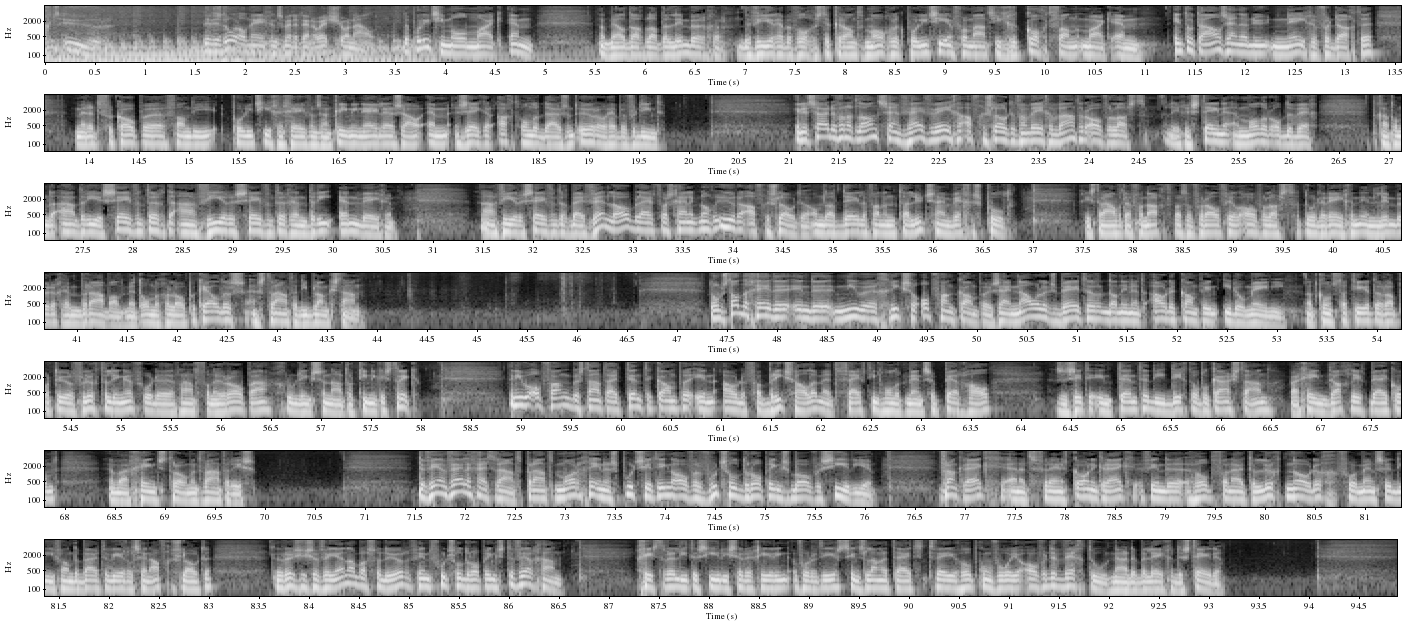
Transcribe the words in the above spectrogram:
8 uur. Dit is door Almegens met het NOS-journaal. De politiemol Mark M. Dat meldt dagblad De Limburger. De vier hebben volgens de krant mogelijk politieinformatie gekocht van Mark M. In totaal zijn er nu negen verdachten. Met het verkopen van die politiegegevens aan criminelen zou M zeker 800.000 euro hebben verdiend. In het zuiden van het land zijn vijf wegen afgesloten vanwege wateroverlast. Er liggen stenen en modder op de weg. Het gaat om de A73, de A74 en 3N-wegen. De A74 bij Venlo blijft waarschijnlijk nog uren afgesloten... omdat delen van een taluut zijn weggespoeld. Gisteravond en vannacht was er vooral veel overlast door de regen in Limburg en Brabant... met ondergelopen kelders en straten die blank staan. De omstandigheden in de nieuwe Griekse opvangkampen zijn nauwelijks beter dan in het oude kamp in Idomeni. Dat constateert de rapporteur Vluchtelingen voor de Raad van Europa, GroenLinks-senator Tineke Strik. De nieuwe opvang bestaat uit tentenkampen in oude fabriekshallen met 1500 mensen per hal. Ze zitten in tenten die dicht op elkaar staan, waar geen daglicht bij komt en waar geen stromend water is. De VN-veiligheidsraad praat morgen in een spoedzitting over voedseldroppings boven Syrië. Frankrijk en het Verenigd Koninkrijk vinden hulp vanuit de lucht nodig voor mensen die van de buitenwereld zijn afgesloten. De Russische VN-ambassadeur vindt voedseldroppings te ver gaan. Gisteren liet de Syrische regering voor het eerst sinds lange tijd twee hulpconvooien over de weg toe naar de belegerde steden.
